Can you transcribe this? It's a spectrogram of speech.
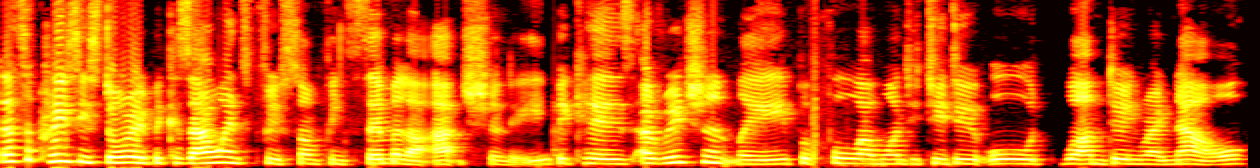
that's a crazy story because I went through something similar actually. Because originally, before I wanted to do all what I'm doing right now,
